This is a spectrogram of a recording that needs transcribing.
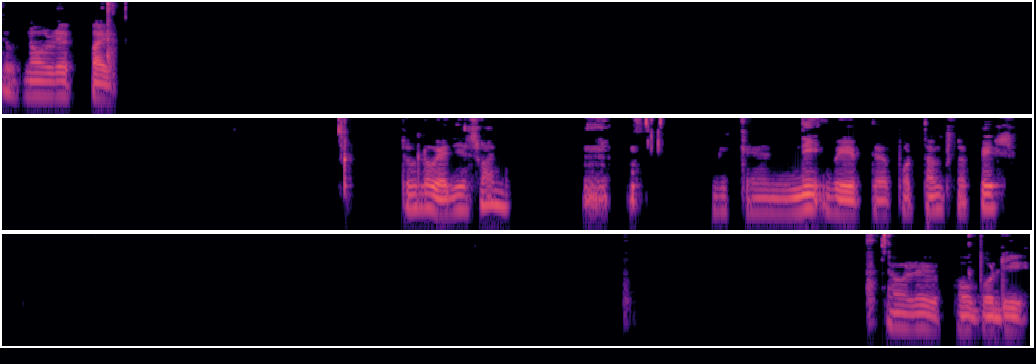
So now left five so look at this one. We can knit with the bottom surface now left with whole body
